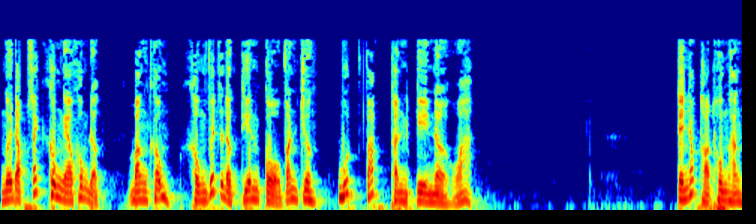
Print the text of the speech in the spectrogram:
Người đọc sách không nghèo không được, Bằng không không viết ra được thiên cổ văn chương, Bút pháp thần kỳ nở hoa. Tên nhóc thọt hung hăng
